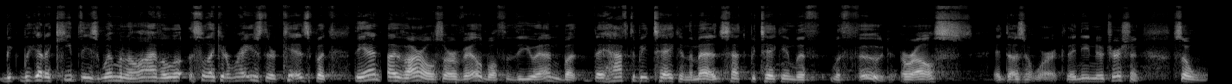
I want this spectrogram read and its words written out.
We, we got to keep these women alive so they can raise their kids. But the antivirals are available through the UN, but they have to be taken, the meds have to be taken with, with food, or else it doesn't work. They need nutrition. So,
